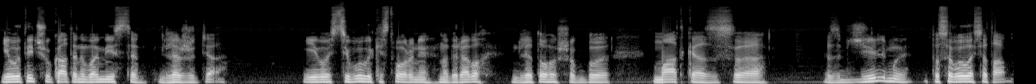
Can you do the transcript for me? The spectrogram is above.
і летить шукати нове місце для життя. І ось ці вулики створені на деревах для того, щоб матка з, з бджільми поселилася там.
